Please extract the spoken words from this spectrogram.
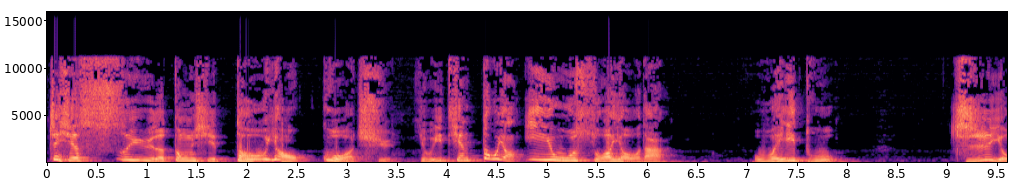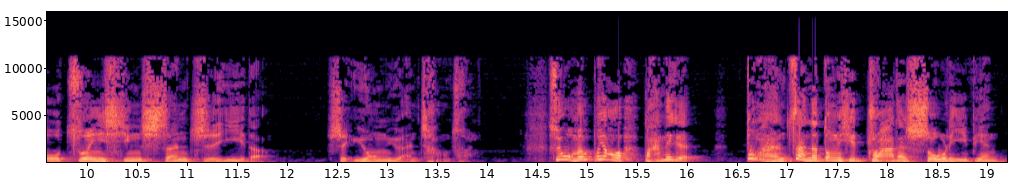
这些私欲的东西都要过去，有一天都要一无所有的。唯独只有遵行神旨意的，是永远长存。所以，我们不要把那个短暂的东西抓在手里边，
